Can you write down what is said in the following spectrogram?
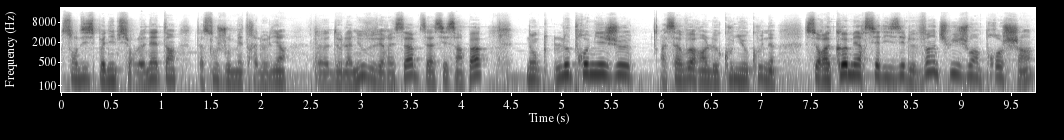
sont disponibles sur le net. Hein. De toute façon, je vous mettrai le lien euh, de la news, vous verrez ça, c'est assez sympa. Donc le premier jeu à savoir le Kunio-kun, sera commercialisé le 28 juin prochain,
